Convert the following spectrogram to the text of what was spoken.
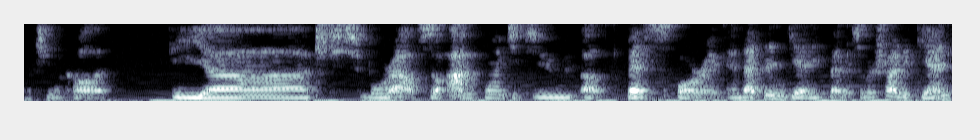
what you call it? The uh, morale. So I'm going to do uh, best sparring, and that didn't get any better. So I'm to try it again.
